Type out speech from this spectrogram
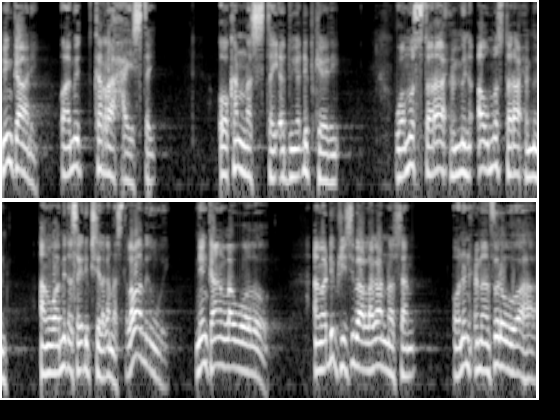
ninkaani waa mid ka raaxaystay oo ka nastay adduunya dhibkeedii wa mustaraaxun minhu aw mustaraaxun minhu ama waa mid asaga dhibkiisi laga nastay labada mid un wey ninkan la wado ama dhibkiisi baa laga nasan oo nin xumaanfalow uu ahaa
